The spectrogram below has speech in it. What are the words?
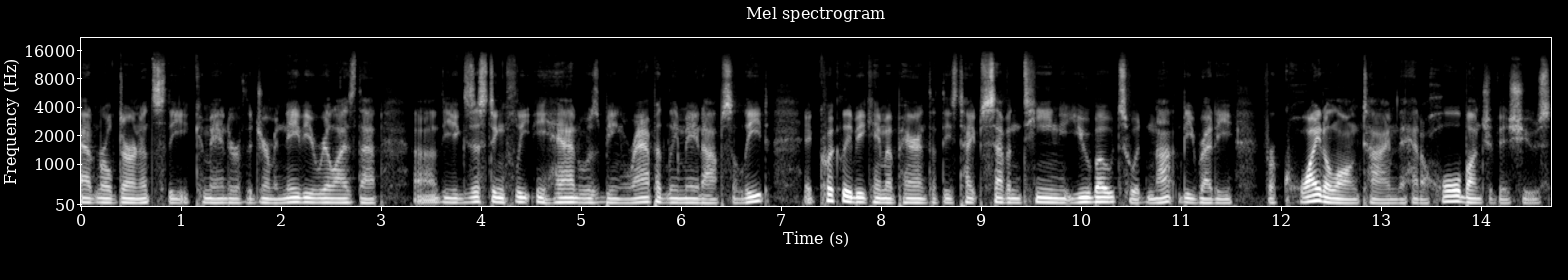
Admiral Dönitz, the commander of the German Navy, realized that uh, the existing fleet he had was being rapidly made obsolete. It quickly became apparent that these Type 17 U boats would not be ready for quite a long time. They had a whole bunch of issues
